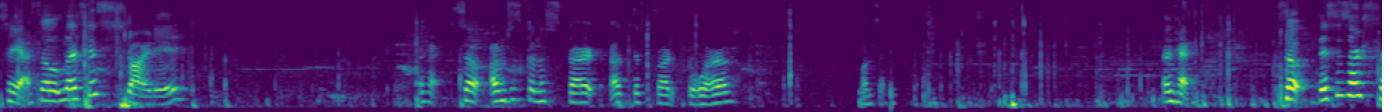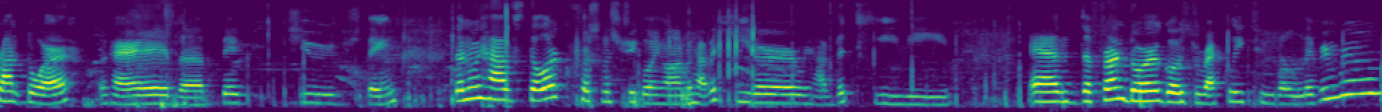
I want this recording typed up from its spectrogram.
So yeah, so let's get started. Okay, so I'm just gonna start at the front door. One second. Okay, so this is our front door. Okay, the big, huge thing. Then we have still our Christmas tree going on. We have a heater. We have the TV. And the front door goes directly to the living room.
